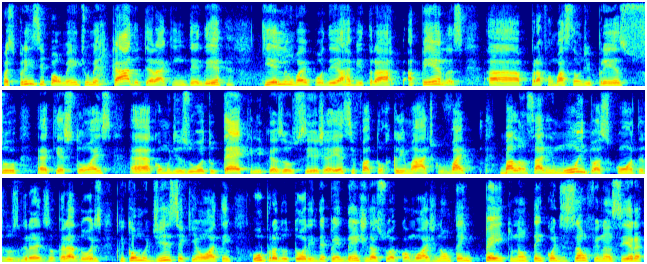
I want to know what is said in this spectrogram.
mas principalmente o mercado terá que entender que ele não vai poder arbitrar apenas ah, para a formação de preço eh, questões, eh, como diz o outro, técnicas, ou seja, esse fator climático vai balançar em muito as contas dos grandes operadores, porque, como disse aqui ontem, o produtor, independente da sua commodity, não tem peito, não tem condição financeira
